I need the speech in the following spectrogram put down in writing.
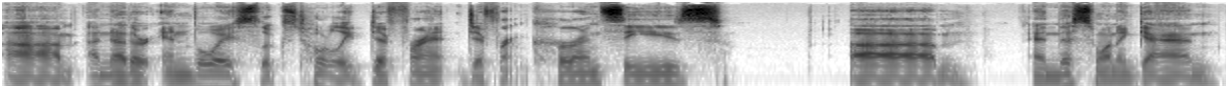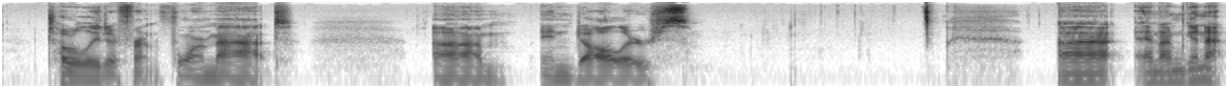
Um, another invoice looks totally different, different currencies. Um, and this one again, totally different format um, in dollars. Uh, and I'm going to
